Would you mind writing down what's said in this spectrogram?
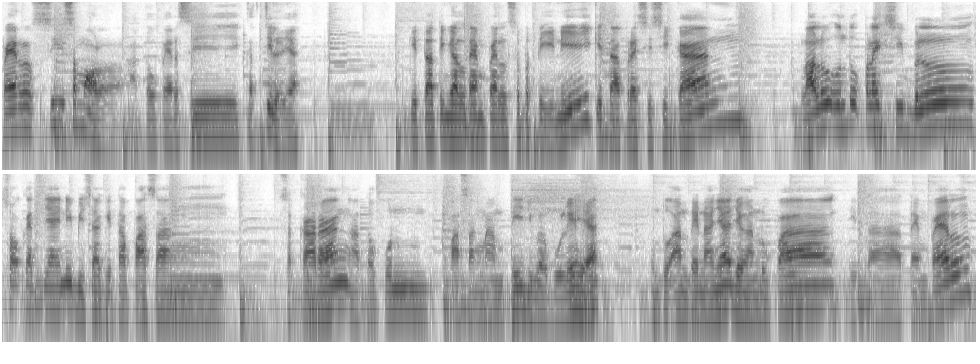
versi small atau versi kecil ya. Kita tinggal tempel seperti ini, kita presisikan Lalu untuk fleksibel soketnya ini bisa kita pasang sekarang ataupun pasang nanti juga boleh ya. Untuk antenanya jangan lupa kita tempel.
